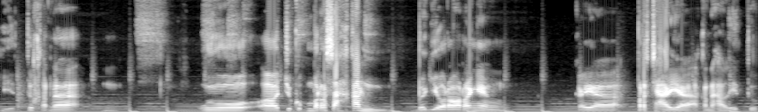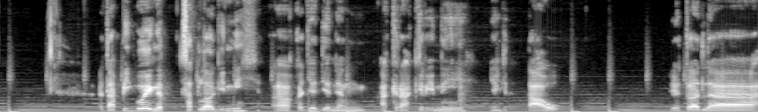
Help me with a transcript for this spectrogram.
Gitu karena uh, cukup meresahkan bagi orang-orang yang kayak percaya akan hal itu. Eh, tapi gue inget satu lagi nih uh, kejadian yang akhir-akhir ini yang kita tahu yaitu adalah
